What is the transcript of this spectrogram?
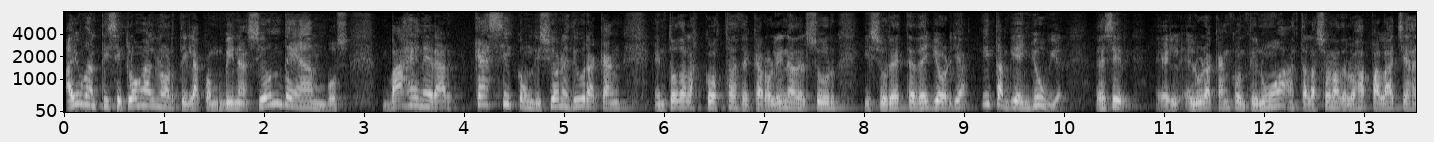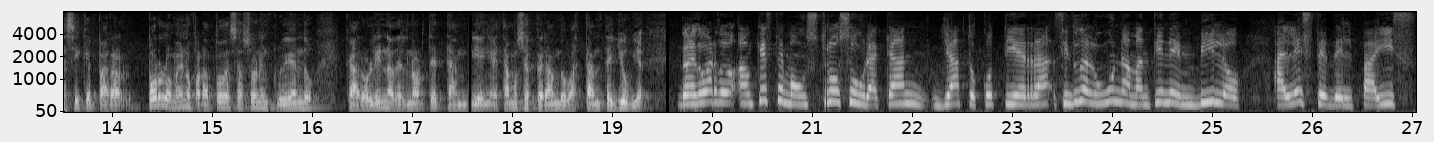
Hay un anticiclón al norte y la combinación de ambos va a generar casi condiciones de huracán en todas las costas de Carolina del Sur y sureste de Georgia y también lluvia. Es decir, el, huracán continúa hasta la zona de los Apalaches, así que para, por lo menos para toda esa zona, incluyendo Carolina del Norte, también estamos esperando bastante lluvia. Don Eduardo, aunque este monstruoso huracán ya tocó tierra, sin duda alguna mantiene en vilo al este del país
